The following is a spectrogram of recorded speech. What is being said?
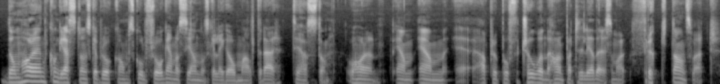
de har en kongress där de ska bråka om skolfrågan och se om de ska lägga om allt det där till hösten. Och har en, en, en eh, apropå förtroende, har en partiledare som har fruktansvärt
